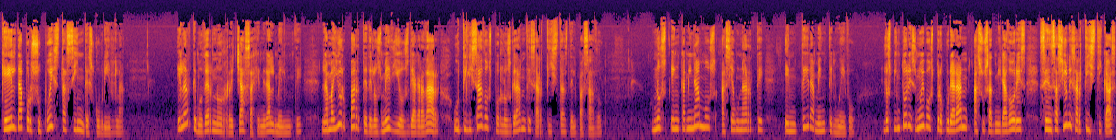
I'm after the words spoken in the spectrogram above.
que él da por supuesta sin descubrirla. El arte moderno rechaza generalmente la mayor parte de los medios de agradar utilizados por los grandes artistas del pasado. Nos encaminamos hacia un arte enteramente nuevo, los pintores nuevos procurarán a sus admiradores sensaciones artísticas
